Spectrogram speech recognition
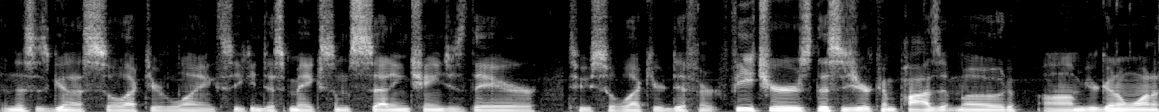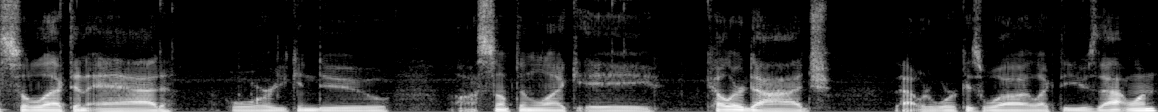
And this is going to select your length. So you can just make some setting changes there to select your different features. This is your composite mode. Um, you're going to want to select an add or you can do uh, something like a color dodge. That would work as well. I like to use that one.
